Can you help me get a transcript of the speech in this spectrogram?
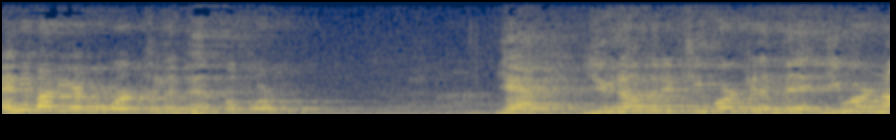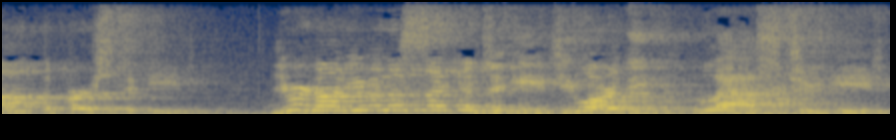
Anybody ever worked an event before? Yeah, you know that if you work an event, you are not the first to eat. You are not even the second to eat. You are the last to eat.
